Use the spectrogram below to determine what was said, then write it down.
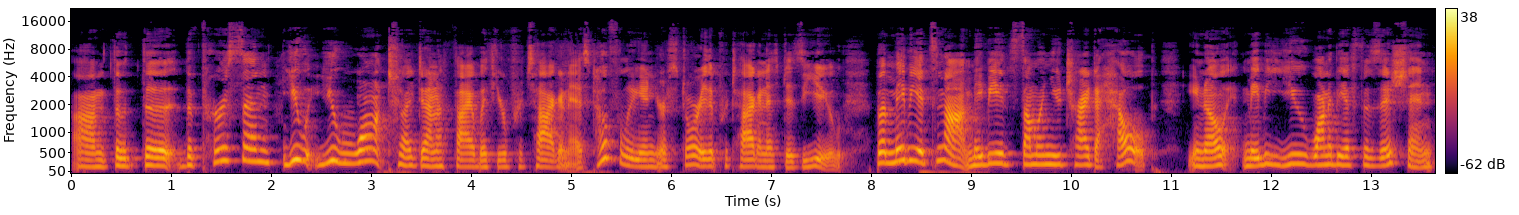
Um, the, the, the person you, you want to identify with your protagonist. Hopefully in your story, the protagonist is you, but maybe it's not. Maybe it's someone you tried to help. You know, maybe you want to be a physician.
